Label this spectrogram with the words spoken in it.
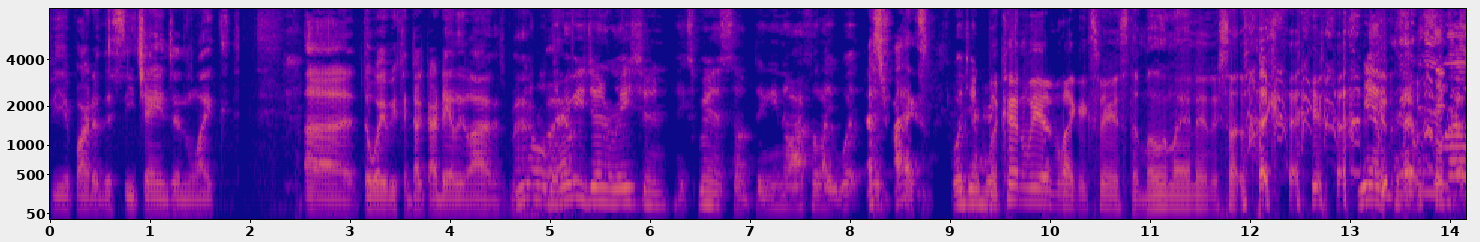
be a part of the sea change and like uh the way we conduct our daily lives, man. you know, But but every generation experienced something. You know, I feel like what that's what, facts. what generation? But couldn't we have like experienced the moon landing or something like that? You know? Yeah, but, Yeah, bro,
